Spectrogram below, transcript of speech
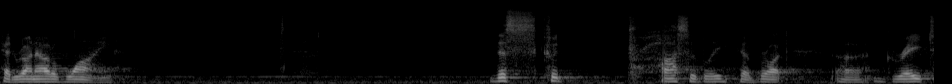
had run out of wine. This could possibly have brought uh, great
